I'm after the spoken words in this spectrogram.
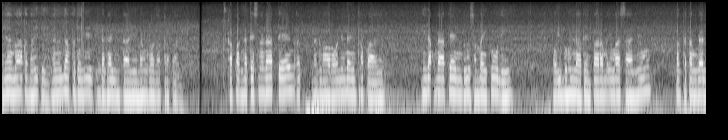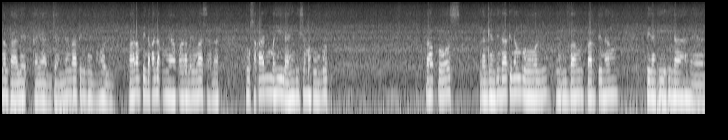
Ayan mga kabahiti, ganun lang kadali ilagay yung tali ng roll of trapal. Kapag na-test na natin at nagro-roll na yung trapal, ilak natin dun sa may pulley o ibuhol natin para maiwasan yung pagtatanggal ng tali. Ayan, dyan, yan natin ibubuhol. Parang pinakalak niya para maiwasan at kung sakaling mahila, hindi siya mahugot. Tapos, lagyan din natin ng buhol yung ibang parte ng pinaghihilahan na yan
